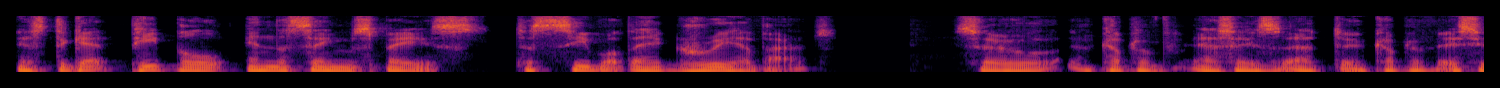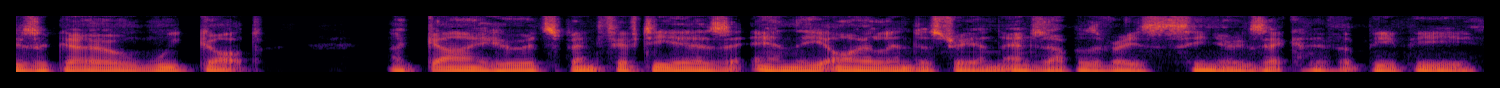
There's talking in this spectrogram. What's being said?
is to get people in the same space to see what they agree about. So a couple of essays, uh, a couple of issues ago, we got a guy who had spent 50 years in the oil industry and ended up as a very senior executive at BP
